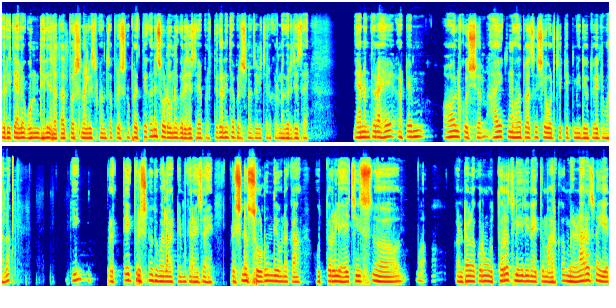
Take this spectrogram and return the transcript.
तरी त्याला गुण दिले जातात. पर्सनल रिस्पॉन्सचा प्रश्न प्रत्येकाने सोडवणं गरजेचं आहे प्रत्येकाने त्या प्रश्नाचा विचार करणं गरजेचं आहे. यानंतर आहे अटेम ऑल क्वेश्चन हा एक महत्त्वाचं शेवटची टिप मी देतो आहे तुम्हाला की प्रत्येक प्रश्न तुम्हाला अटेम्प्ट करायचा आहे. प्रश्न सोडून देऊ नका. उत्तर लिहायची स- कंटाळा करून उत्तरच लिहिली नाही तर मार्क मिळणारच नाही आहेत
